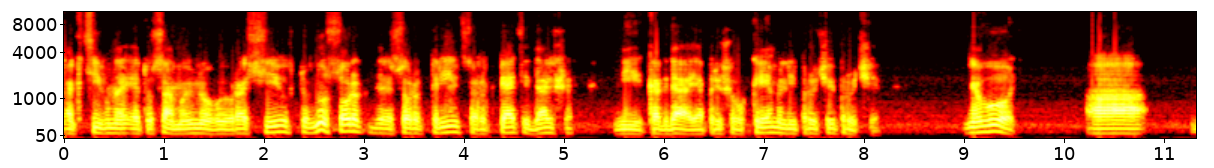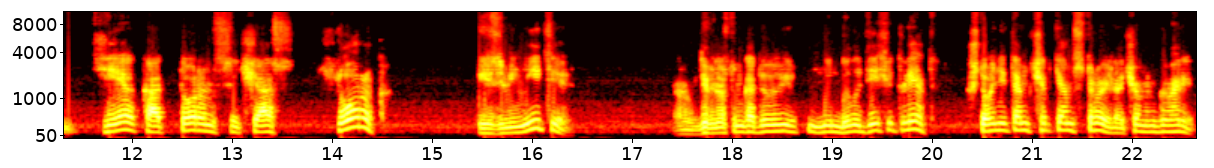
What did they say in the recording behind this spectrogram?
активно эту самую новую Россию. Ну, 40, 43, 45 и дальше. И когда я пришел в Кремль и прочее, прочее. Вот. А те, которым сейчас 40, извините, в 90-м году им было 10 лет. Что они там чертям строили, о чем он говорит?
